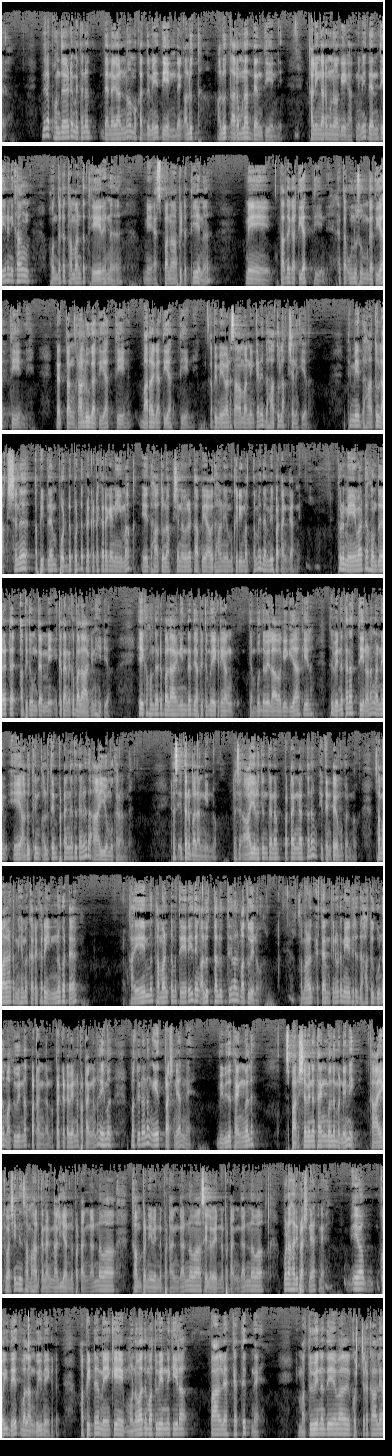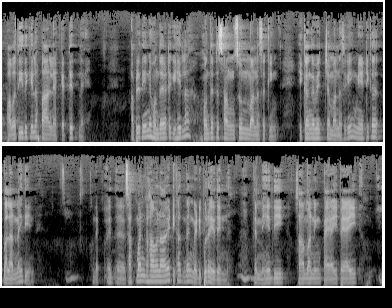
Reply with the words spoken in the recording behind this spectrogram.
ඉතින් හොඳට මෙතන දැනගන්නවා මොකද්ද මේ තියෙන්නේ. දැන් අලුත් අලුත් අරමුණක් දැන් තියෙන්නේ. කලින් අරමුණ වගේ එකක් නෙමෙයි. දැන් තියෙන නිකන් හොඳට Tamanට තේරෙන මේ අස්පනා අපිට තියෙන මේ තද ගතියක් තියෙන්නේ. නැත්නම් උණුසුම් ගතියක් තියෙන්නේ. නැත්නම් රළු ගතියක් තියෙන්නේ. බර ගතියක් තියෙන්නේ. අපි මේවට සාමාන්‍යයෙන් කියන්නේ ධාතු ලක්ෂණ කියලා. ඉතින් මේ ධාතු ලක්ෂණ අපි දැන් පොඩ පොඩ ප්‍රකට කර ගැනීමක් ඒ ධාතු ලක්ෂණ වලට අපේ අවධානය යොමු කිරීමක් තමයි දැන් මේ පටන් ගන්නෙ. එතකොට මේවට හොඳට අපි තුම් දැන් මේ එක තැනක බලාගෙන හිටියා. ඒක හොඳට බලාගෙන ඉඳද්දි අපි තුම ඒක නිකන් දැන් බොඳ වෙලා වගේ ගියා කියලා. වෙන තැනක් තියෙනවා නම් අන්න ඒ අලුතෙන් අලුතෙන් පටන් ගත්ත තැනට ආයෙ යොමු කරන්න. ඊට පස්සේ එතන බලන් ඉන්නවා. ඊට පස්සේ ආයෙ අලුතෙන් තැනක් පටන් ගත්තා නම් එතෙන්ට යොමු කරනවා. සමහරවිට මෙහෙම කර කර ඉන්නකොට කයෙම Tamanටම තේරෙයි දැන් අලුත් අලුත් දේවල් මතුවෙනවා. සමහර ඇතම් කෙනෙකුට මේ විදිහට ධාතු ගුණ මතුවෙන්නත් පටන් ගන්නවා. ප්‍රකට වෙන්න පටන් ගන්නවා. එහෙම මතුවෙනවා නම් ඒත් ප්‍රශ්නයක් නැහැ. විවිධ තැන්වල ස්පර්ශ වෙන තැන්වලම නෙමෙයි. කායික වශයෙන් සමහර තැනක් නලියන්න පටන් ගන්නවා, කම්පණය වෙන්න පටන් ගන්නවා, සෙල වෙන්න පටන් ගන්නවා. මොන හරි ප්‍රශ්නයක් නැහැ. ඒවා කොයි දෙයක් වළංගුයි මේකට. අපිට මේකේ මොනවද මතුවෙන්නේ කියලා පාලනයක් ඇත්තෙත් නැහැ. මතුවෙන දේවල් කොච්චර කාලයක් පවතීද කියලා පාලනයක් ඇත්තෙත් නැහැ. අපිට තියෙන්නේ හොඳට ගිහිල්ලා හොඳට සංසුන් මනසකින් එකඟ වෙච්ච මනසකින් මේ ටික බලන්නයි තියෙන්නේ. හොඳයි. සක්මන් භාවනාවේ ටිකක් දැන් වැඩිපුර යෙදෙන්න. දැන් මෙහෙදී සාමාන්‍යයෙන් පැයයි පැයයි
